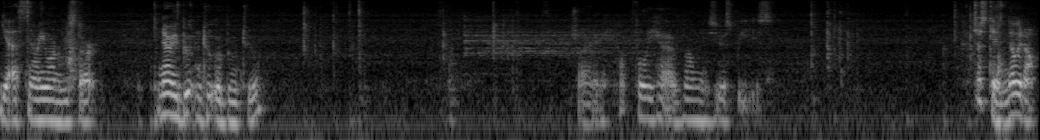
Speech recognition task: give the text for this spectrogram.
Yes, now you want to restart. Now you boot into Ubuntu. Which I hopefully have on these USBs. Just kidding, no we don't.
